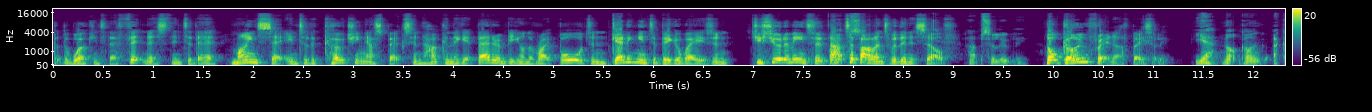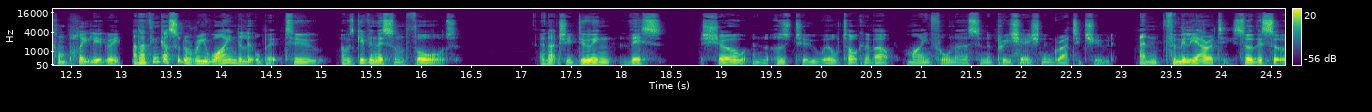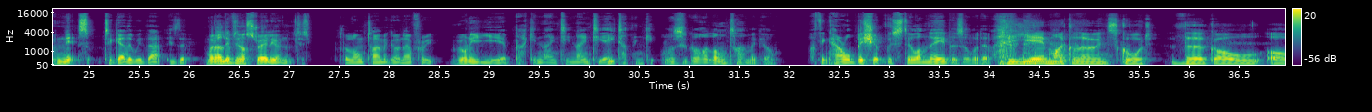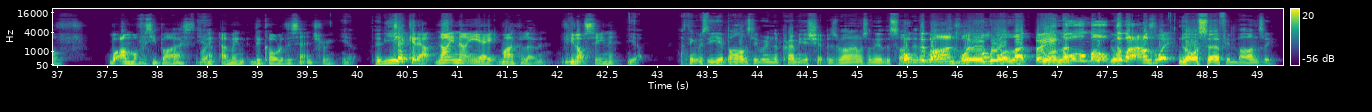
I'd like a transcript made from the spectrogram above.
put the work into their fitness, into their mindset, into the coaching aspects and how can they get better and being on the right boards and getting into bigger waves. And do you see what I mean? So that's a balance within itself. Absolutely. Not going for it enough, basically. Yeah, not going. I completely agree. And I think I sort of rewind a little bit to, I was giving this some thought and actually doing this show and us two, Will, talking about mindfulness and appreciation and gratitude. and familiarity. So this sort of knits together with that is that when I lived in Australia and just for a long time ago now, for only a year, back in 1998, I think it was, ago, a long time ago. I think Harold Bishop was still on Neighbours or whatever. the year Michael Owen scored the goal of, well, I'm obviously biased. Yeah. I mean, the goal of the century. yeah. The year, Check it out. 1998, Michael Owen. If you've not seen it. yeah. I think it was the year Barnsley were in the Premiership as well. I was on the other side Up of the the world. Barnsley. Go on, lad. Go on, lad. Go on. A lot of surfing Barnsley.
